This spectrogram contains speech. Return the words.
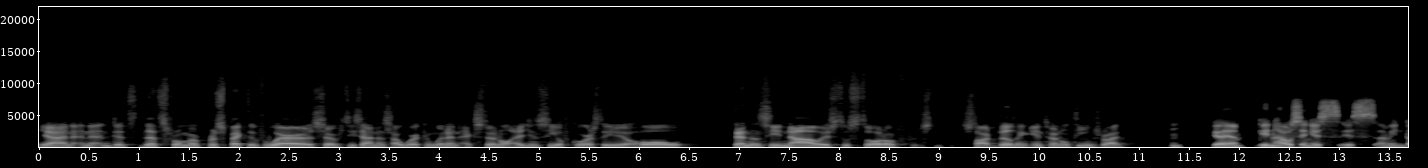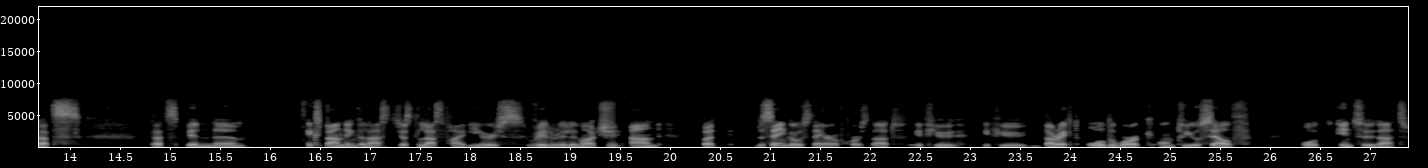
Yeah, and, and, and, that's that's from a perspective where service designers are working with an external agency. Of course, the whole tendency now is to sort of start building internal teams, right? Mm. Yeah, yeah. In-housing is is I mean that's that's been um, expanding the last just the last five years really really much mm. and but the same goes there of course that if you if you direct all the work onto yourself or into that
